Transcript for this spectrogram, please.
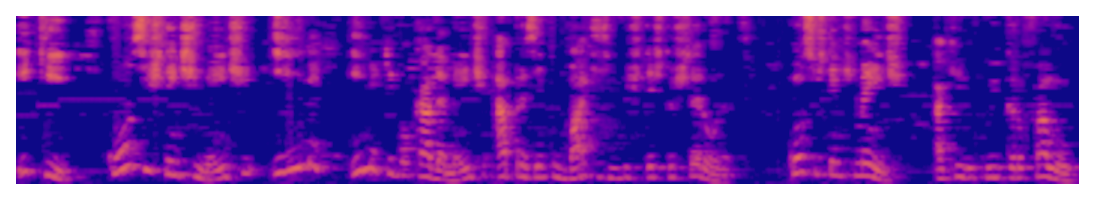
e que consistentemente e ine inequivocadamente apresentam baixos níveis de testosterona. Consistentemente, aquilo que o Ícaro falou,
